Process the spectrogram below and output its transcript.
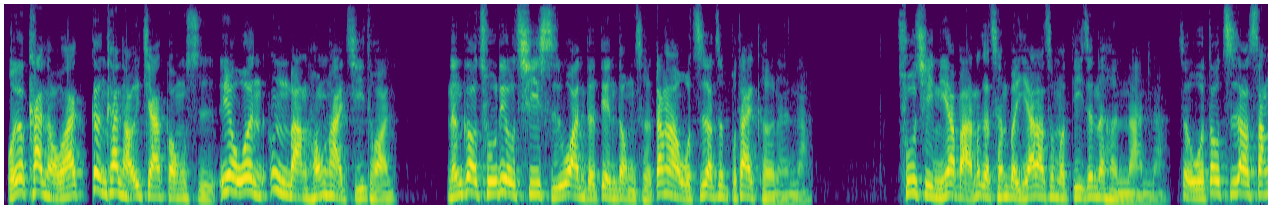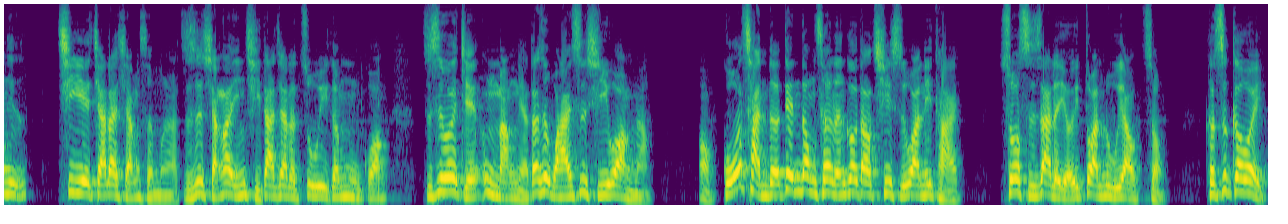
我又看好，我还更看好一家公司，因为我很嗯满红海集团能够出六七十万的电动车。当然我知道这不太可能啦，初期你要把那个成本压到这么低，真的很难呐。这我都知道商业。企业家在想什么啦？只是想要引起大家的注意跟目光，只是会觉得嗯忙你啊。但是我还是希望呢，哦，国产的电动车能够到七十万一台。说实在的，有一段路要走。可是各位，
